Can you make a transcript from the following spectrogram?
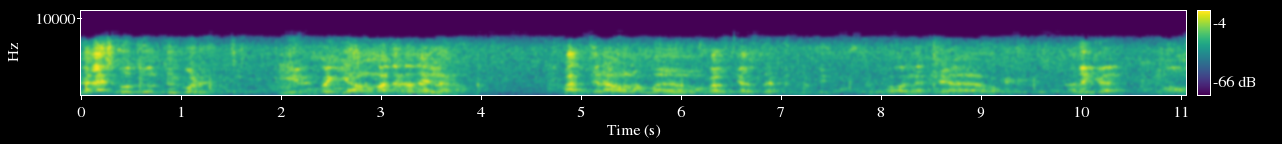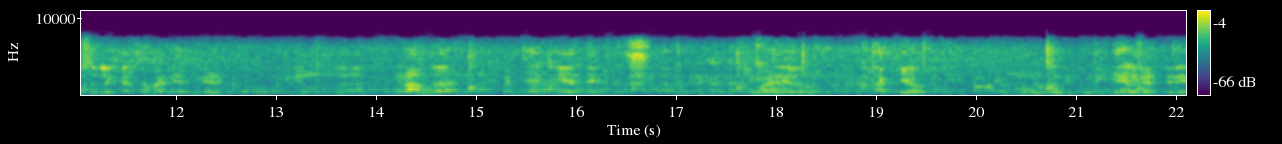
ಬ್ಯಾಚ್ ಗೊತ್ತು ಅಂತ ತಿಳ್ಕೊಂಡ್ರಿ ನೀರಿನ ಬಗ್ಗೆ ಯಾವನು ಮಾತಾಡೋದ ಇಲ್ಲ ನಾವು. ಮತ್ತೆ ನಾವು ನಮ್ಮ ಹೊಲದ ಕೆಲಸ ಬಿಟ್ಬಿಡ್ತೀವಿ. ಅವಾಗ ಲಕ್ಷ ಹೋಗ್ತೈತಿ ಅದಕ್ಕೆ ನೀವು ಔಷಧಿ ಕೆಲಸ ಮಾಡಿ ಅಂತ ಹೇಳಿ ನೀವು ಗ್ರಾಮದ ಪಂಚಾಯತಿ ಅಧ್ಯಕ್ಷರು ಶಿವಳ್ಳಿಯವರು ಅಕ್ಕಿಯವರು ಮೂರು ಮಂದಿ ಕೂಡಿ ಏನು ಹೇಳ್ತೀರಿ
